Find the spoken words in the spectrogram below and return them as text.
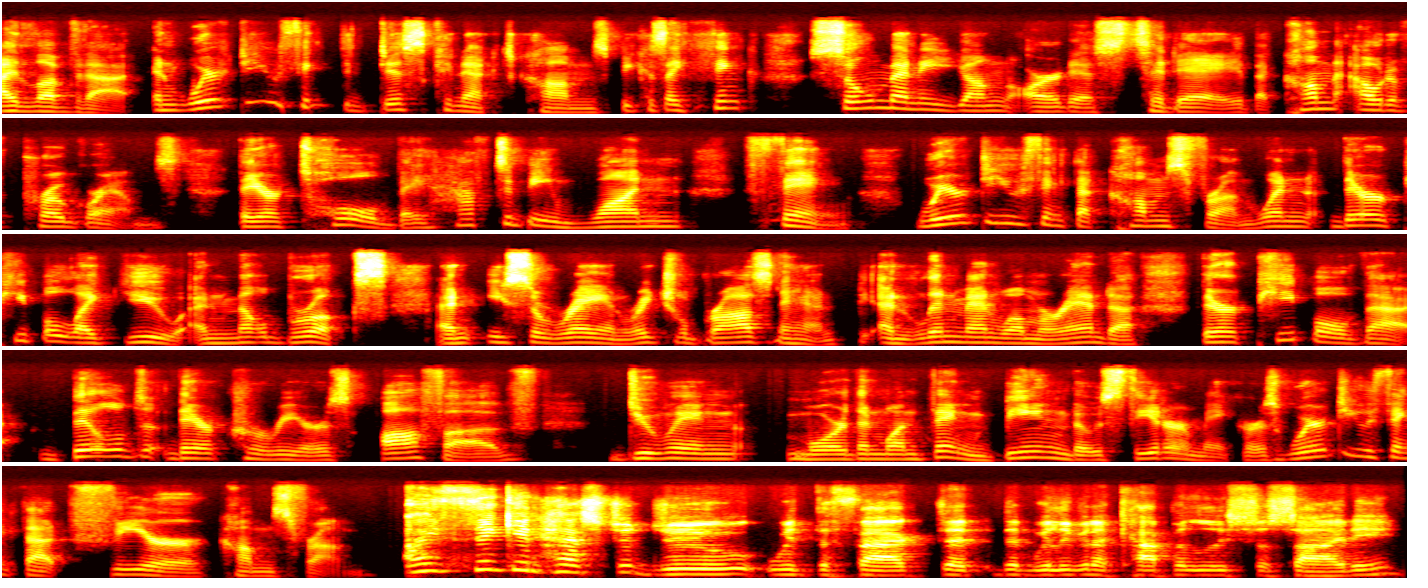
I love that. And where do you think the disconnect comes? Because I think so many young artists today that come out of programs, they are told they have to be one thing. Where do you think that comes from when there are people like you and Mel Brooks and Issa Rae and Rachel Brosnahan and Lin-Manuel Miranda? There are people that build their careers off of doing more than one thing, being those theater makers. Where do you think that fear comes from? I think it has to do with the fact that, that we live in a capitalist society.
